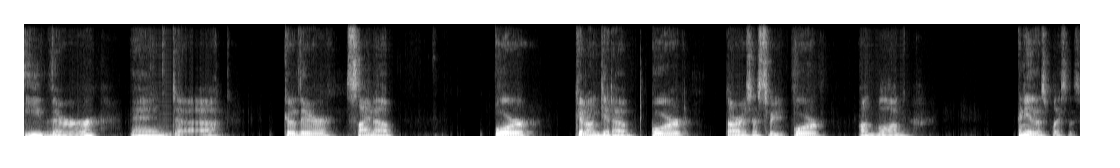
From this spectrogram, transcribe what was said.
either. And uh, go there, sign up, or get on GitHub, or the RSS feed, or on the blog. Any of those places.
